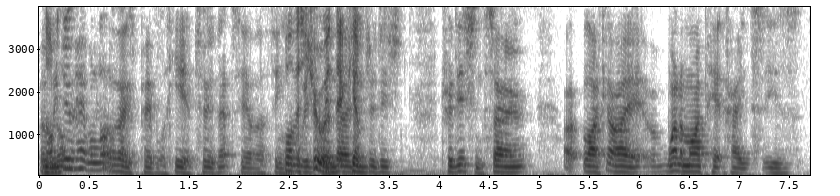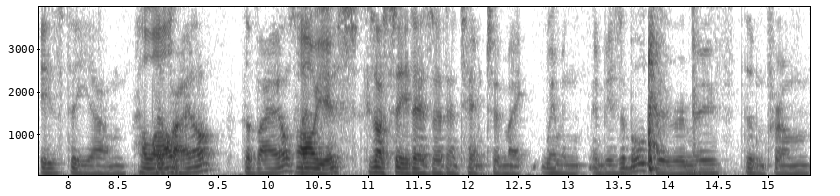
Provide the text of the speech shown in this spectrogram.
But we Not- do have a lot of those people here too. That's the other thing. Well, that's with, true, With and that those can- tradition, traditions. So, uh, like I, one of my pet hates is is the um, Halal? the veil, the veils. oh yes, because I see it as an attempt to make women invisible, to remove them from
